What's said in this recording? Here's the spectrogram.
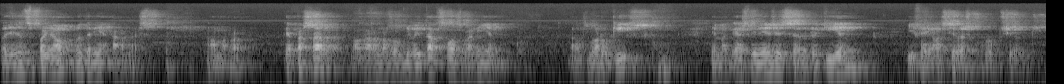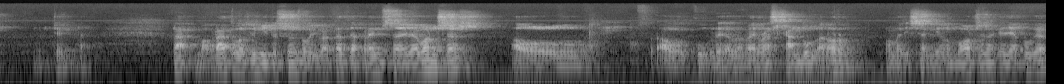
L'exèrcit espanyol no tenia armes al Marroc. Què passava? Les armes dels militars les venien als marroquís i amb aquests diners ells s'enriquien i feien les seves corrupcions. Sempre. Clar, malgrat les limitacions de la llibertat de premsa llavors, el, el Congrés va haver un escàndol enorme. Home, 17.000 morts en aquella època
